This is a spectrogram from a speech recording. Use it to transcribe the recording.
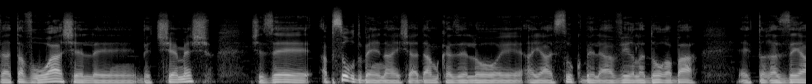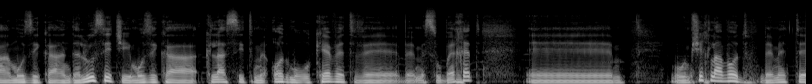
והתברואה של אה, בית שמש, שזה אבסורד בעיניי שאדם כזה לא אה, היה עסוק בלהעביר לדור הבא את רזי המוזיקה האנדלוסית, שהיא מוזיקה קלאסית מאוד מורכבת ו- ומסובכת. אה, והוא המשיך לעבוד, באמת, אה,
